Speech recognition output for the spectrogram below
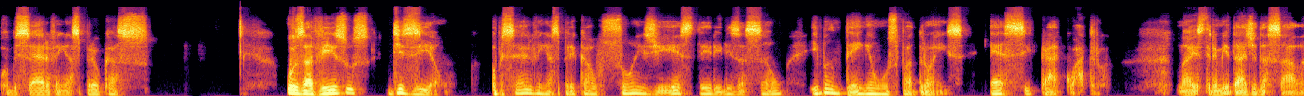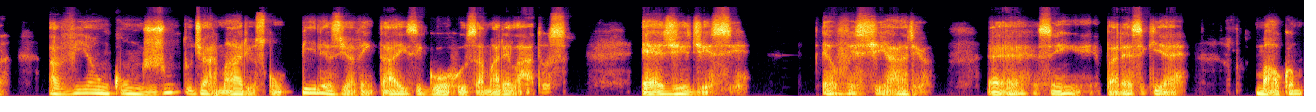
observem as precauções. Os avisos diziam: observem as precauções de esterilização e mantenham os padrões SK4. Na extremidade da sala, havia um conjunto de armários com pilhas de aventais e gorros amarelados. Ed disse: É o vestiário. É, sim, parece que é. Malcolm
